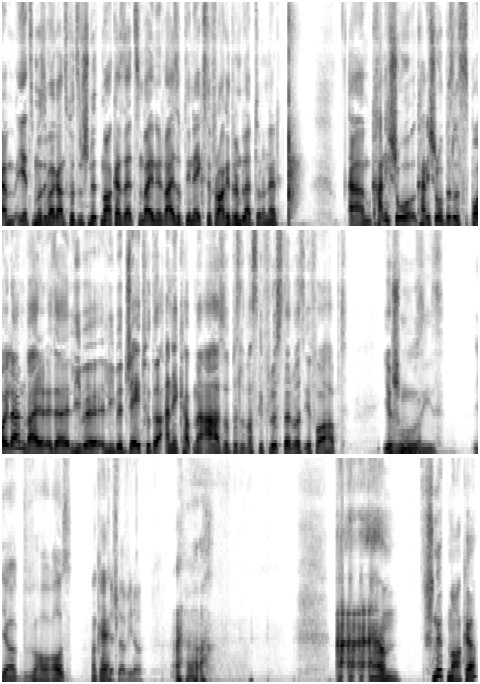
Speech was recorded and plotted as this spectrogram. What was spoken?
ähm, jetzt muss ich mal ganz kurz einen Schnittmarker setzen, weil ich nicht weiß, ob die nächste Frage drin bleibt oder nicht. Ähm, kann, ich schon, kann ich schon ein bisschen spoilern, weil der liebe, liebe J to the Annick hat mir ah, so ein bisschen was geflüstert, was ihr vorhabt. Ihr Uh. Schmusis. Ja, hau raus. Okay. Der Schlawiner. Schnittmarker.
